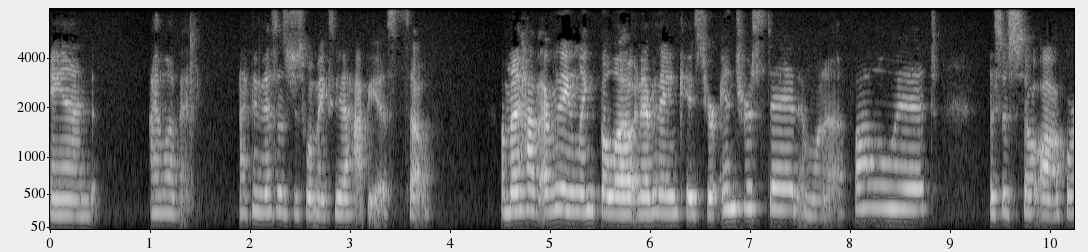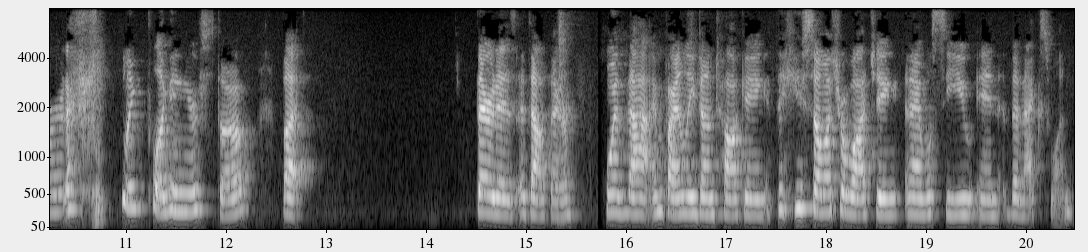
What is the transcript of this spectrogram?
and I love it. I think this is just what makes me the happiest. So I'm going to have everything linked below and everything in case you're interested and want to follow it. This is so awkward, like plugging your stuff, but there it is. It's out there. With that, I'm finally done talking. Thank you so much for watching and I will see you in the next one.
